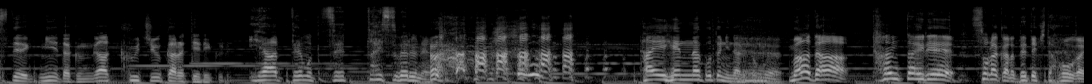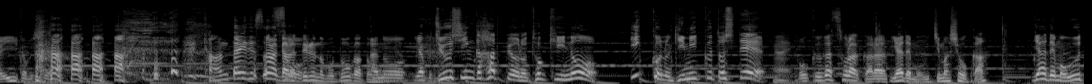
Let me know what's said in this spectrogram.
ー!」ってミネタくんが空中から出てくる。いやでも絶対滑るね 大変なことになると思う、ええ。まだ単体で空から出てきた方がいいかもしれない。単体で空から出るのもどうかとあ思うのやっぱ重心化発表の時の一個のギミックとしてはい。僕が空から矢でも撃ちましょうか？矢でも撃っ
